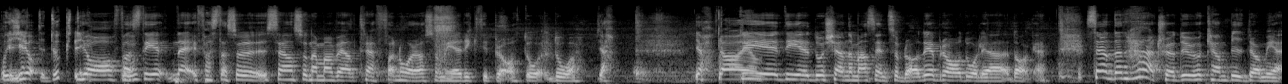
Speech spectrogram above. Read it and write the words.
Och är Ja, jätteduktig. Ja, fast, det, nej, fast alltså, sen så när man väl träffar några som är riktigt bra, då, då ja. Ja, Ja, det, ja. Det, då känner man sig inte så bra. Det är bra och dåliga dagar. Sen den här tror jag du kan bidra med.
